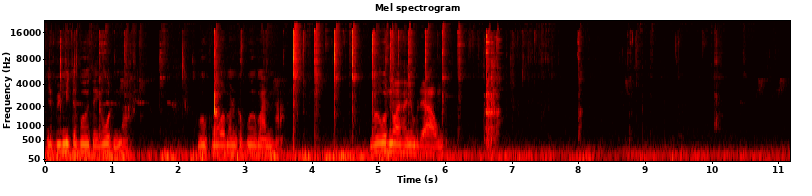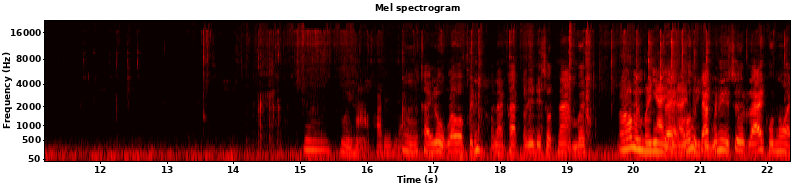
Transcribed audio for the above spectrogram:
อย่าไปมีแต่เบอร์แต่อ้นนะเบอร์ผัวมันก็เบอร์มันค่ะเบอร์อ้นน้อยเขายังไม่ได้เอา หน่วยหาพันบาทไข่ลูกเราเป็นอันนั้นคักอะไรได้สดน้ำเว้ยเออมันบริใหญ่แต่ก็ได้โอ้บหูริจักกิไปนนี่ซื้อหลายคนหน่วย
